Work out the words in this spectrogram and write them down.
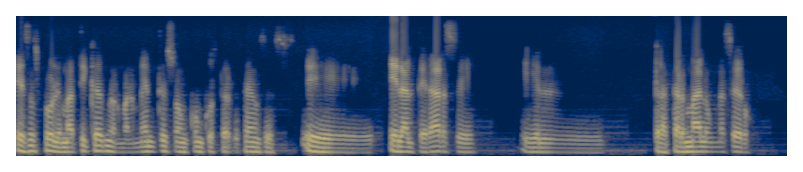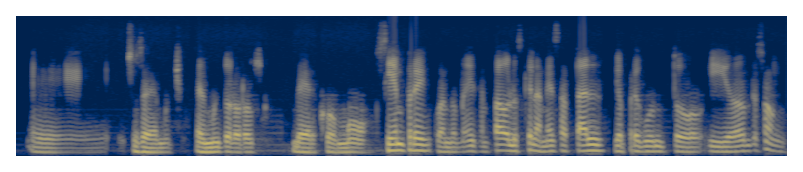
Esas problemáticas normalmente son con costarricenses. Eh, el alterarse, el tratar mal a un mesero. Eh, sucede mucho, es muy doloroso ver cómo siempre cuando me dicen, Pablo, es que la mesa tal, yo pregunto, ¿y de dónde son?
